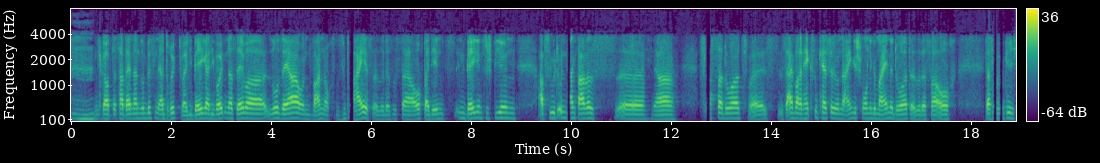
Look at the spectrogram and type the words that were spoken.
Mhm. Und ich glaube, das hat einen dann so ein bisschen erdrückt, weil die Belgier, die wollten das selber so sehr und waren auch super heiß. Also das ist da auch bei denen in Belgien zu spielen, absolut undankbares äh, ja, Pflaster dort, weil es ist einfach ein Hexenkessel und eine eingeschworene Gemeinde dort. Also das war auch, das war wirklich,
